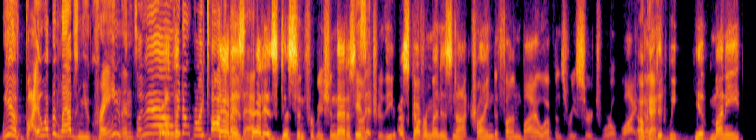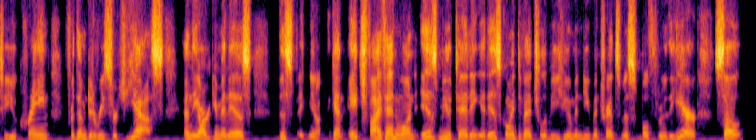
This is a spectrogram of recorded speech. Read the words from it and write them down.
we have bioweapon labs in Ukraine, and it's like, well, well we don't really talk that about is, that. That is disinformation. That is, is not it? true. The U.S. government is not trying to fund bioweapons research worldwide. Okay. Now, did we give money to Ukraine for them to research? Yes. And the argument is this, you know, again, H5N1 is mutating. It is going to eventually be human, human transmissible through the air. So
